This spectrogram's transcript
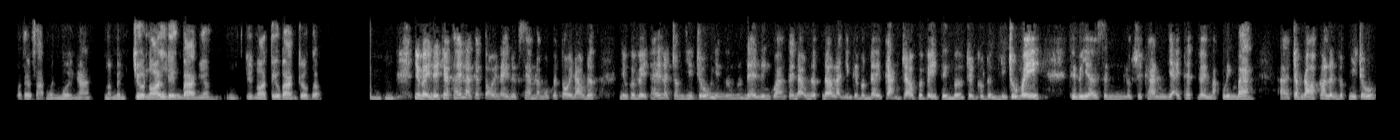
có thể phạt mình 10 ngàn. Mà mình chưa nói liên bang nhé chỉ nói tiểu bang trước đó như vậy để cho thấy là cái tội này được xem là một cái tội đạo đức nhưng quý vị thấy là trong di trú những cái vấn đề liên quan tới đạo đức đó là những cái vấn đề cản trở quý vị tiến bước trên con đường di trú Mỹ. Thì bây giờ xin luật sư Khanh giải thích về mặt liên bang. À, trong đó có lĩnh vực di trú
